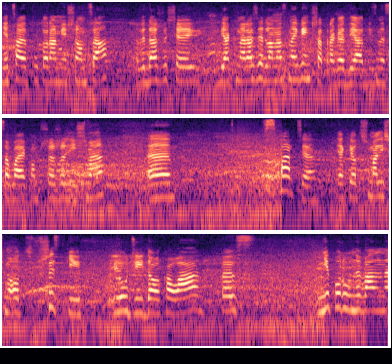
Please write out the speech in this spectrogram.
niecałe półtora miesiąca, wydarzy się jak na razie dla nas największa tragedia biznesowa, jaką przeżyliśmy. E, wsparcie, jakie otrzymaliśmy od wszystkich ludzi dookoła, to jest nieporównywalne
